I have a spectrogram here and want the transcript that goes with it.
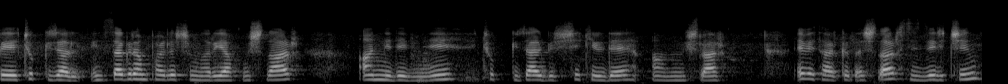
ve çok güzel Instagram paylaşımları yapmışlar. Annelerini çok güzel bir şekilde anmışlar. Evet arkadaşlar sizler için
